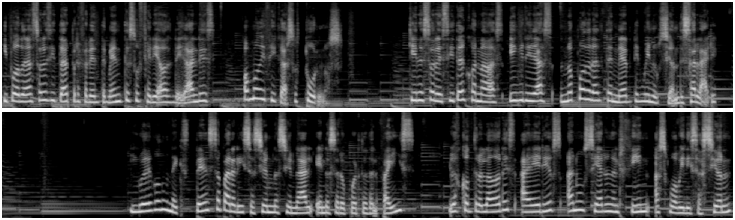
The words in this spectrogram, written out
y podrán solicitar preferentemente sus feriados legales o modificar sus turnos. Quienes soliciten jornadas híbridas no podrán tener disminución de salario. Luego de una extensa paralización nacional en los aeropuertos del país, los controladores aéreos anunciaron el fin a su movilización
